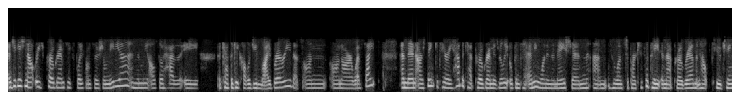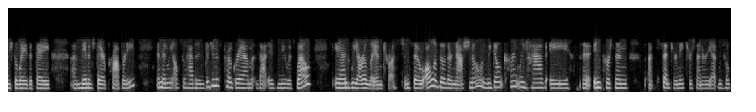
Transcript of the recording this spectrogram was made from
education outreach program takes place on social media, and then we also have a, a Catholic Ecology library that's on on our website. And then our St. Kateri Habitat program is really open to anyone in the nation um, who wants to participate in that program and help to change the way that they uh, manage their property. And then we also have an Indigenous program that is new as well, and we are a land trust. And so all of those are national, and we don't currently have a, a in-person uh, center, nature center yet. We hope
